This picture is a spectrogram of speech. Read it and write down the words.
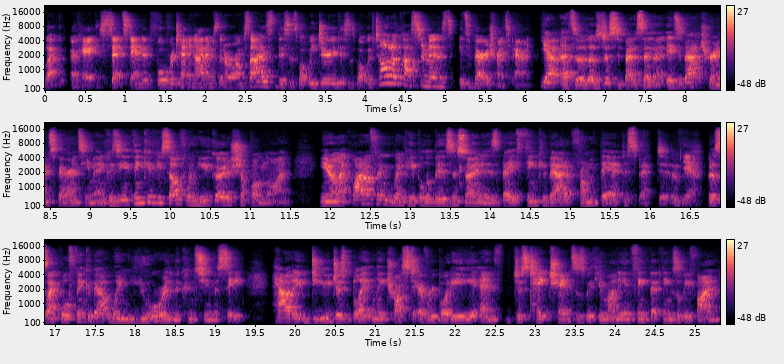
like, okay, set standard for returning items that are wrong size. This is what we do. This is what we've told our customers. It's very transparent. Yeah, that's. I was just about to say that. It's about transparency, man. Because you think of yourself when you go to shop online. You know, like quite often when people are business owners, they think about it from their perspective. Yeah. But it's like, well, think about when you're in the consumer seat. How do, do you just blatantly trust everybody and just take chances with your money and think that things will be fine?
